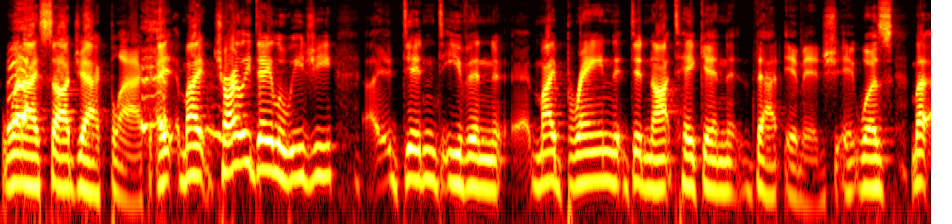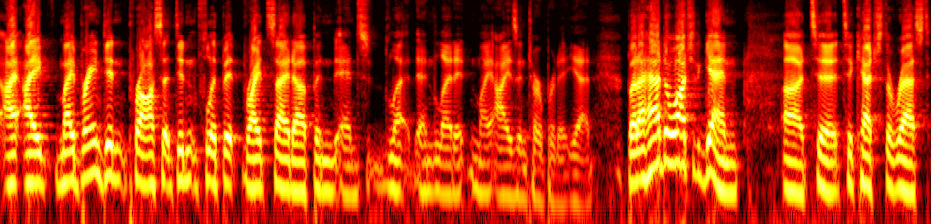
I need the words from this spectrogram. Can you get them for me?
when I saw Jack Black. I, my Charlie Day Luigi didn't even my brain did not take in that image. It was my I, I my brain didn't process, didn't flip it right side up and and let and let it my eyes interpret it yet. But I had to watch it again uh, to to catch the rest.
